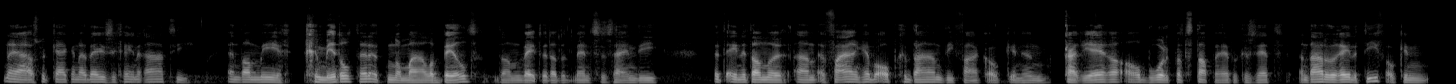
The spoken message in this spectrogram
Nou ja, als we kijken naar deze generatie en dan meer gemiddeld, hè, het normale beeld, dan weten we dat het mensen zijn die het een en ander aan ervaring hebben opgedaan, die vaak ook in hun carrière al behoorlijk wat stappen hebben gezet. En daardoor relatief, ook in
